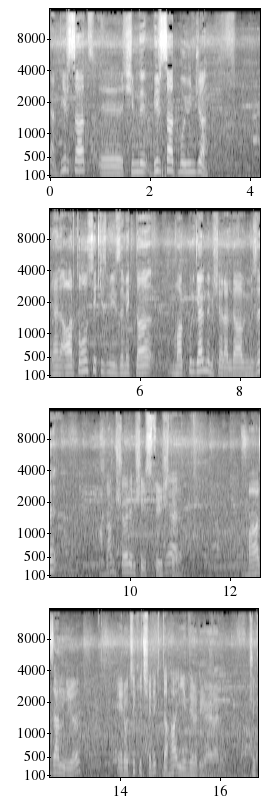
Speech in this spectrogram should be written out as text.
yani 1 saat e, şimdi 1 saat boyunca yani artı 18 mi izlemek daha makbul gelmemiş herhalde abimize. Adam şöyle bir şey istiyor işte. Yani. Bazen diyor erotik içerik daha iyidir diyor herhalde. Çünkü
